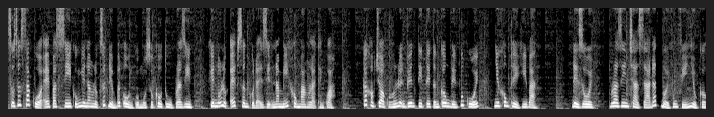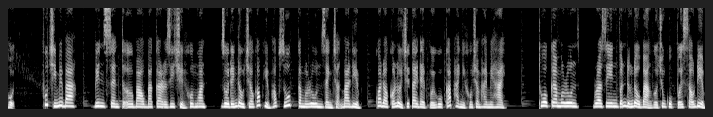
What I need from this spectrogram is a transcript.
Sự xuất sắc của Epasi cũng như năng lực dứt điểm bất ổn của một số cầu thủ Brazil khiến nỗ lực ép sân của đại diện Nam Mỹ không mang lại thành quả. Các học trò của huấn luyện viên Tite tấn công đến phút cuối nhưng không thể ghi bàn. Để rồi, Brazil trả giá đắt bởi phung phí nhiều cơ hội. Phút 93, Vincent Bao Bacarazi chuyển khôn ngoan, rồi đánh đầu chéo góc hiểm hóc giúp Cameroon giành chọn 3 điểm, qua đó có lời chia tay đẹp với World Cup 2022. Thua Cameroon, Brazil vẫn đứng đầu bảng G chung cuộc với 6 điểm,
